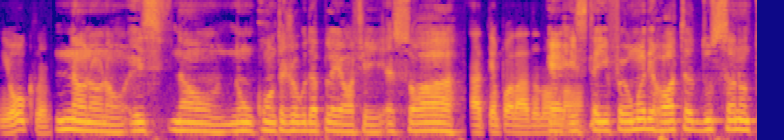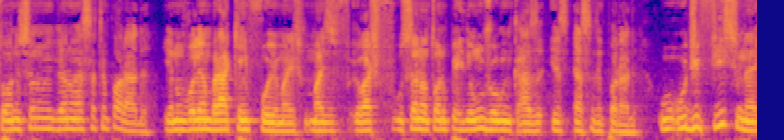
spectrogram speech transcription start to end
em Oakland? Não, não, não. Esse não, não conta jogo da playoff aí. É só. A temporada normal. É, esse daí foi uma derrota do San Antonio, se eu não me engano, essa temporada. Eu não vou lembrar quem foi, mas, mas eu acho que o San Antonio perdeu um jogo em casa essa temporada. O, o difícil, né,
